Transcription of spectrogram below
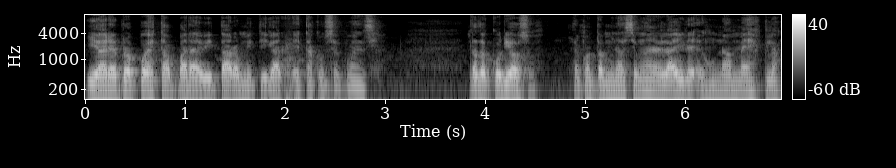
y daré propuestas para evitar o mitigar estas consecuencias. Dato curioso, la contaminación en el aire es una mezcla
